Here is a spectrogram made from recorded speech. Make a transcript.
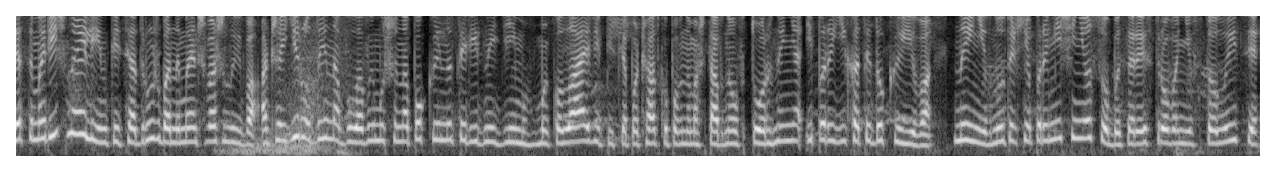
Для семирічної Лінки ця дружба не менш важлива, адже її родина була вимушена покинути рідний дім в Миколаєві після початку повномасштабного вторгнення і переїхати до Києва. Нині внутрішньо переміщені особи, зареєстровані в столиці,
